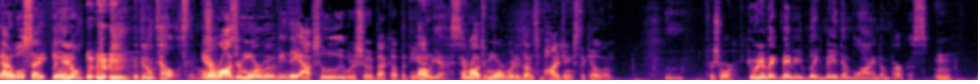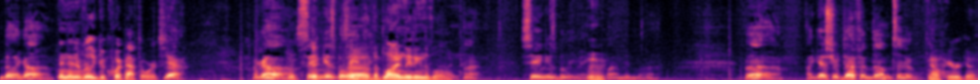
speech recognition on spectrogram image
now I will say But in, they don't. but they don't tell us. They don't in a show us. Roger Moore movie, they absolutely would have showed back up at the end. Oh, yes. And Roger Moore would have done some hijinks to kill them. Mm-hmm. For sure. He would have like maybe like made them blind on purpose. Mm-hmm. Be like, oh And then a really good quip afterwards. yeah, oh, seeing is uh, believing. the blind leading the blind. Seeing is believing. Mm-hmm. Blind leading the blind. Uh, I guess you're deaf and dumb too. Oh, here we go.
